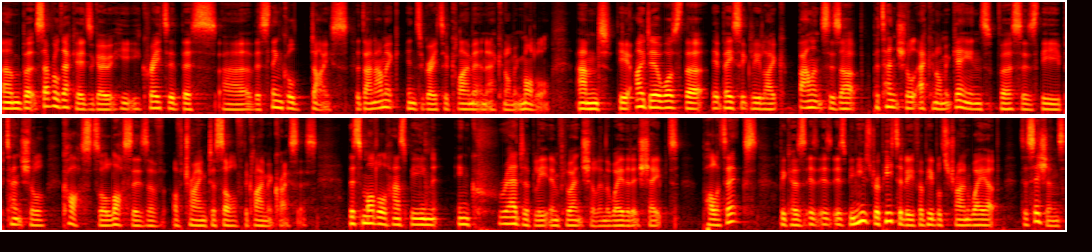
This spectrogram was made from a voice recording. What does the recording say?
um, but several decades ago he, he created this uh, this thing called DICE, the Dynamic Integrated Climate and Economic Model, and the idea was that it basically like balances up potential economic gains versus the potential costs or losses of, of trying to solve the climate crisis. This model has been incredibly influential in the way that it shaped politics because it, it- it's been used repeatedly for people to try and weigh up decisions,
